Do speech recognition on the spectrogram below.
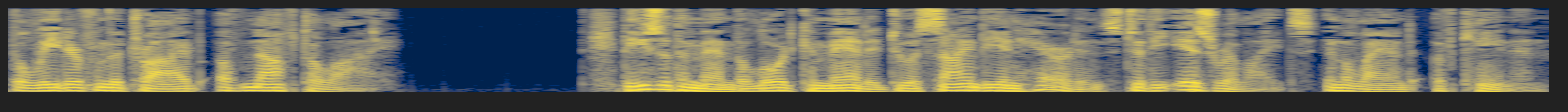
the leader from the tribe of naphtali these are the men the lord commanded to assign the inheritance to the israelites in the land of canaan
